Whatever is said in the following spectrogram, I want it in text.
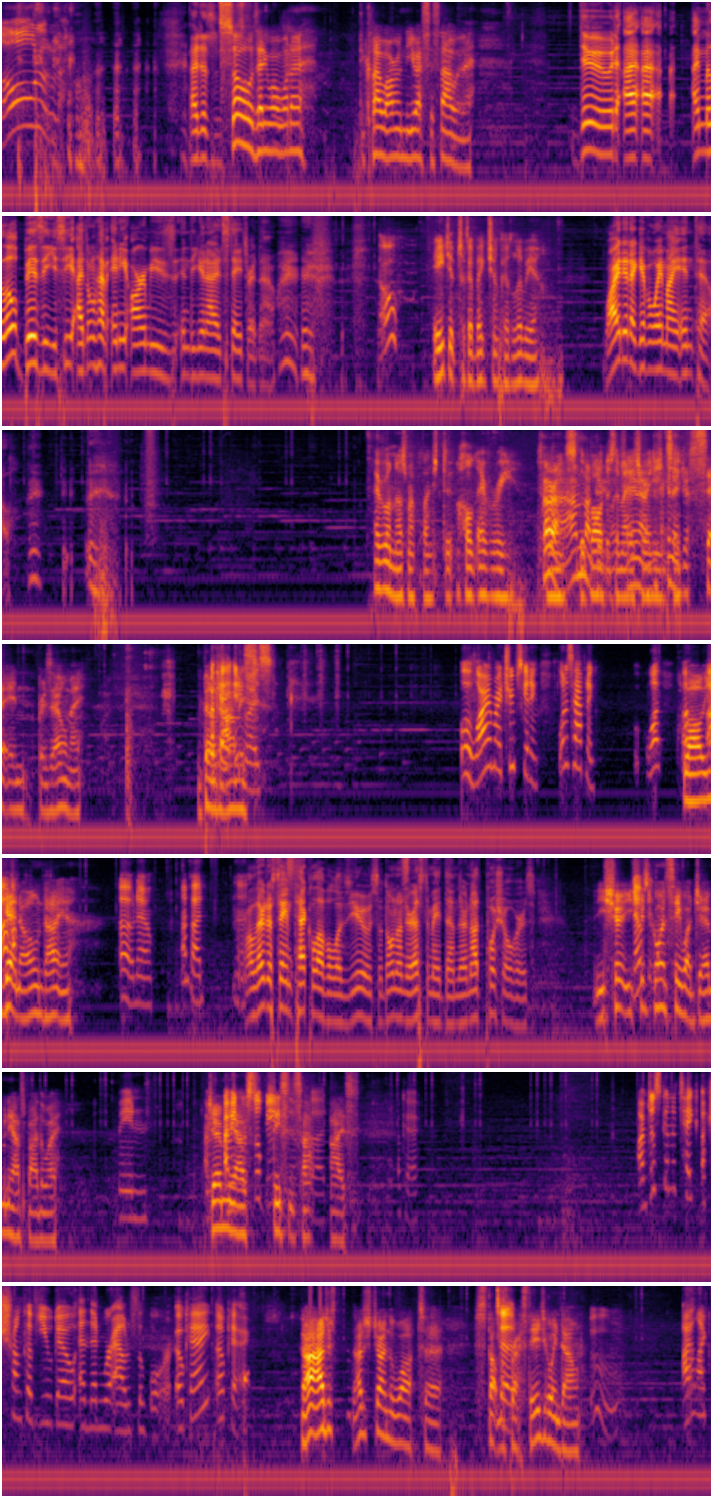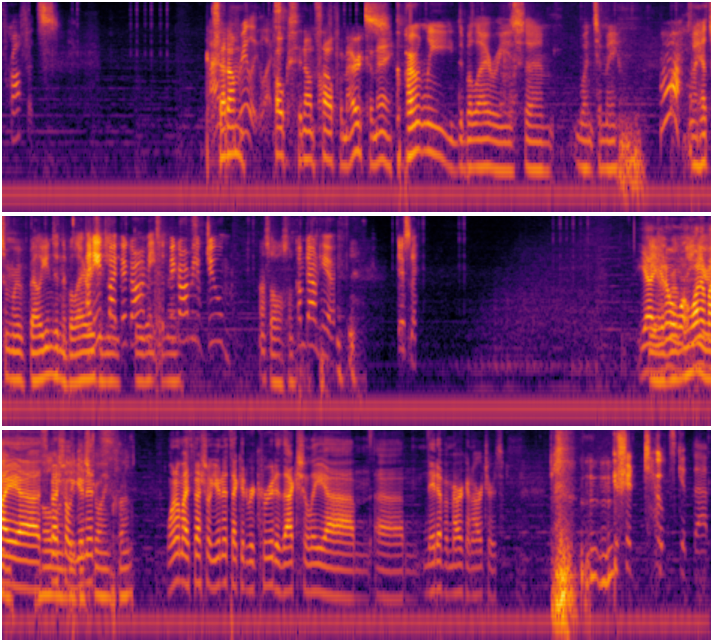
LOL. I just, So, does anyone want to declare war on the USSR with me? dude, I, I, I'm a little busy. You see, I don't have any armies in the United States right now. Oh, Egypt took a big chunk of Libya. Why did I give away my intel? Everyone knows my plans to hold every It's alright, province I'm that not doing borders much the anyway, I'm just gonna just sit in Brazil, mate. Build okay, armies. anyways. Oh, why are my troops getting... What is happening? What? Oh, Well, you're ah, getting owned, aren't you? Oh, no. I'm fine. Well, they're the same tech level as you, so don't underestimate them. They're not pushovers. You should you No, should sir. go and see what Germany has, by the way. I mean... Germany I mean, has still beating decent them, but... size. I'm just gonna take a chunk of Yugo and then we're out of the war, okay? Okay. I, I just I just joined the war to stop my To- prestige going down. Ooh. I like profits. I said I'm really like Focusing on South America, mate. Apparently, the Baleares um, went to me. Ah, I had some rebellions in the Baleares. I need my big army, went the to big army of doom. That's awesome. Come down here. Seriously. Yeah, you know, Romania one of my uh, special units. destroying One of my special units I could recruit is actually um, um, Native American archers. You should totes get that.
